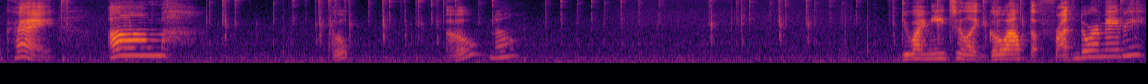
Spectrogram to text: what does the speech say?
Okay. Um. Oh. Oh, no. Do I need to, like, go out the front door, maybe?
